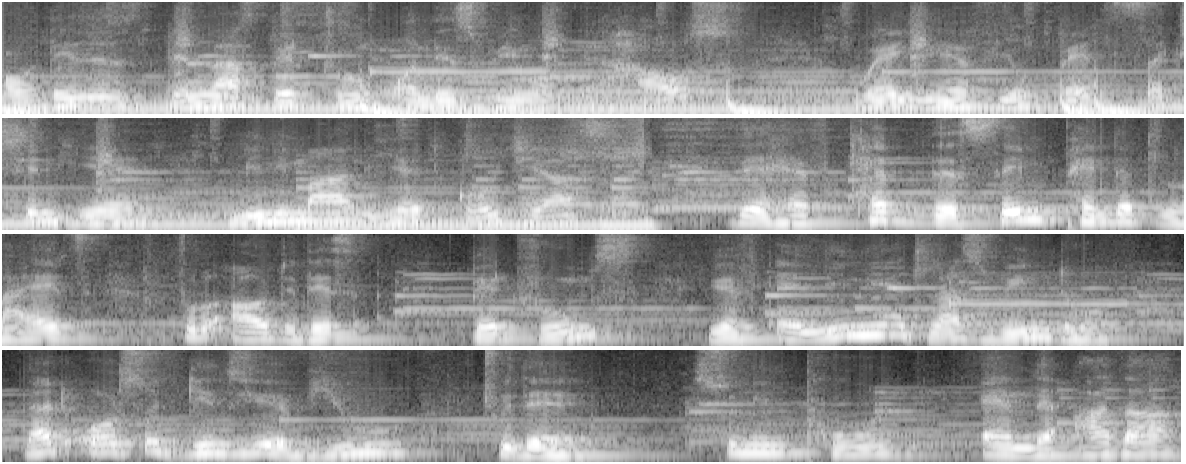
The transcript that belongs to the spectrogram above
or this is the last bedroom on this wing of the house where you have your bed section here, minimal yet gorgeous. They have kept the same pendant lights throughout these bedrooms. You have a linear glass window that also gives you a view to the swimming pool and the other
